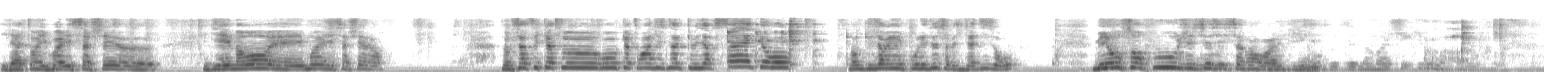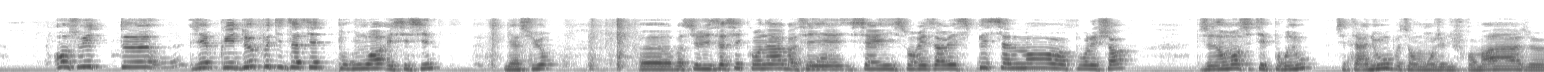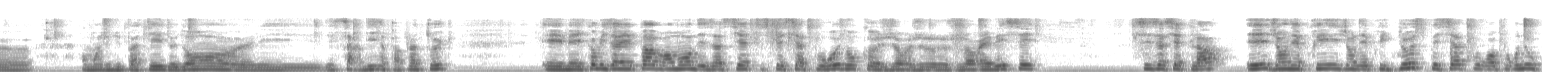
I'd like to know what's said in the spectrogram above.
Il attend, il voit les sachets. euh, il dit, maman, et moi, les sachets alors Donc, ça, c'est 4,99€ qui veut dire 5 euros. Donc, déjà, rien que pour les deux, ça fait déjà 10 euros. Mais on s'en fout, j'ai essayé ça va, on va l'utiliser. Ensuite, euh, j'ai pris deux petites assiettes pour moi et Cécile, bien sûr. Euh, parce que les assiettes qu'on a, bah, ils sont réservés spécialement pour les chats. Parce que normalement, c'était pour nous. C'était à nous, parce qu'on mangeait du fromage, euh, On mangeait du pâté dedans, euh, les, des sardines, enfin plein de trucs. Et, mais comme ils n'avaient pas vraiment des assiettes spéciales pour eux, donc euh, je, leur ai laissé ces assiettes-là. Et j'en ai pris, ai pris deux spéciales pour, pour nous.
